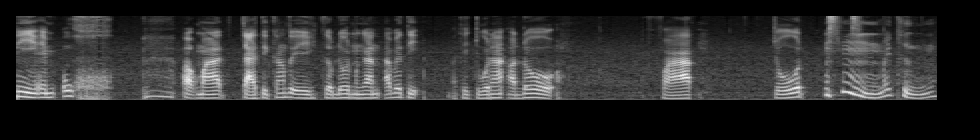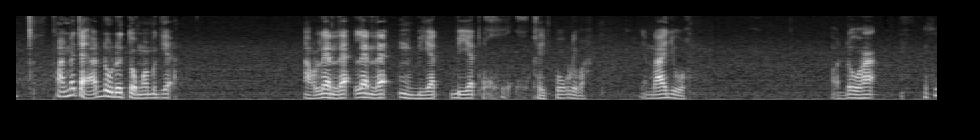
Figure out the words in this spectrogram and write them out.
นี่เอ็มโอ้ออกมาจ่ายติดข้างตัวเองเกือบโดนเหมือนกันอาเบติ มาที่จูนะออโดฝากจูดไม่ถึงทำไมไม่จ่ายออโดโดยตรงมาเมื่อกี้เอาเล่นแล้วเล่นแล้วอืมเบียดเบียดโอ้โหไข่โป๊กเลยวะยังได้อยู่ออโดฮะโอ้โห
